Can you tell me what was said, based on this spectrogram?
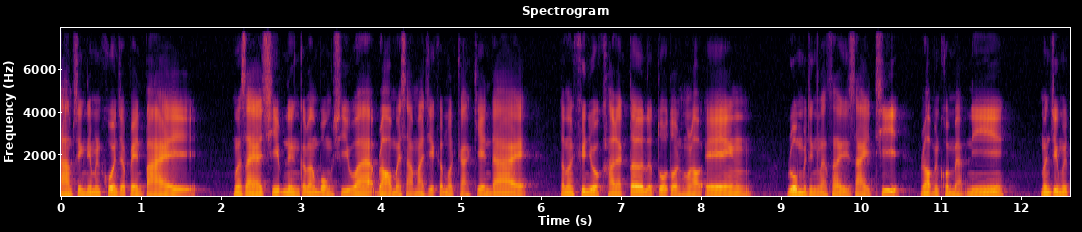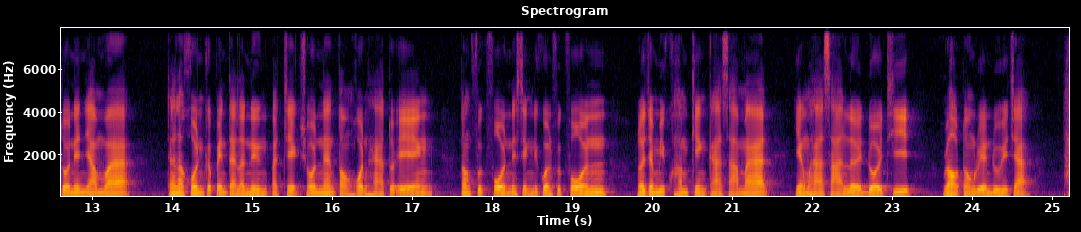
ตามสิ่งที่มันควรจะเป็นไป เมื่อสายอาชีพหนึ่งกำลังบ่งชี้ว่าเราไม่สามารถที่จะกำหนดกฎเกณฑ์ได้ และมันขึ้นอยู่กับ character หรือตัวตนของเราเอง รวมไปถึงลักษณะนิสัยที่เราเป็นคนแบบนี้ มันจึงเป็นตัวเน้นย้ำว่า แต่ละคนก็เป็นแต่ละหนึ่งปัจเจกชนนั้นต้องค้นหาตัวเอง ต้องฝึกฝนในสิ่งที่ควรฝึกฝน เราจะมีความเก่งกาจสามารถอย่างมหาศาลเลยโดยที่เราต้องเรียนรู้ที่จะท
